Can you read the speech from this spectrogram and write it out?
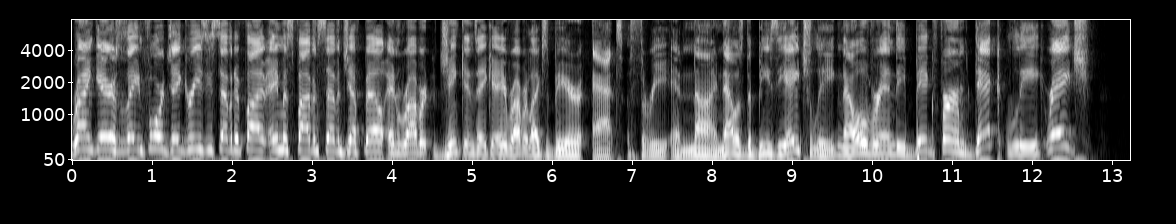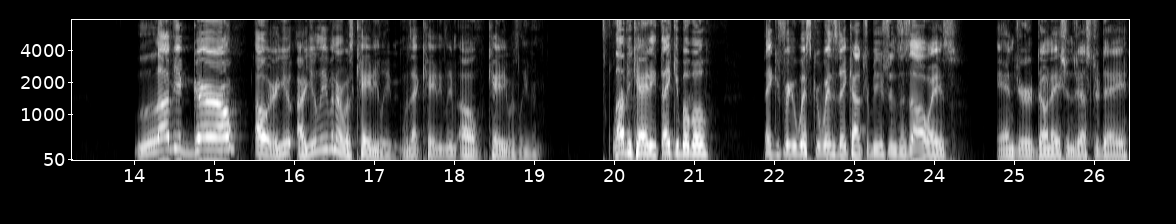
Ryan Garris was eight and four. Jay Greasy seven and five. Amos five and seven. Jeff Bell and Robert Jenkins, aka Robert likes beer, at three and nine. That was the BZH league. Now over in the Big Firm Deck League, Rach, love you, girl. Oh, are you are you leaving or was Katie leaving? Was that Katie leaving? Oh, Katie was leaving. Love you, Katie. Thank you, Boo Boo. Thank you for your Whisker Wednesday contributions as always, and your donations yesterday,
